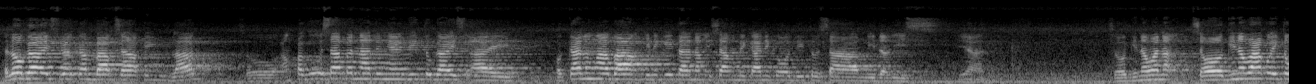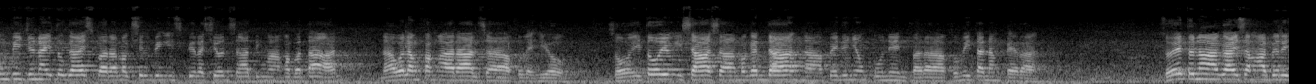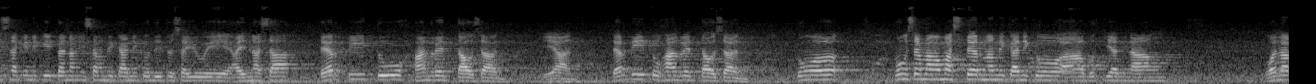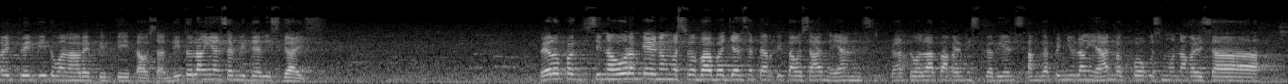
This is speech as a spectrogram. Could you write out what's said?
Hello guys, welcome back sa aking vlog. So, ang pag-uusapan natin ngayon dito guys ay magkano nga ba ang kinikita ng isang mekaniko dito sa Middle East. Yan. So, ginawa na So, ginawa ko itong video na ito guys para magsilbing inspirasyon sa ating mga kabataan na walang pang-aral sa kolehiyo. So, ito yung isa sa maganda na pwede niyong kunin para kumita ng pera. So ito na nga guys, ang average na kinikita ng isang mekaniko dito sa UAE ay nasa 30 to 100,000. Yan, 30 to 100,000. Kung, kung sa mga master na mekaniko, aabot yan ng 120 to 150,000. Dito lang yan sa Middle East guys. Pero pag sinahuran kayo ng mas mababa dyan sa 30,000, yan, kahit wala pa kayong experience, tanggapin nyo lang yan. Mag-focus muna kayo sa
